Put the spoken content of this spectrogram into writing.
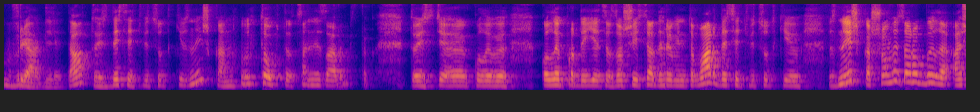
вряд ли. Да? Тобто 10% знижка, ну тобто це не заробіток. Тобто, е, коли ви коли продається за 60 гривень товар, 10% знижка, що ви заробили? Аж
